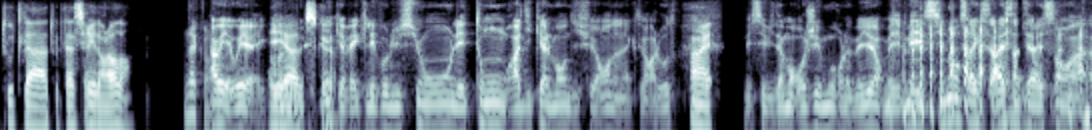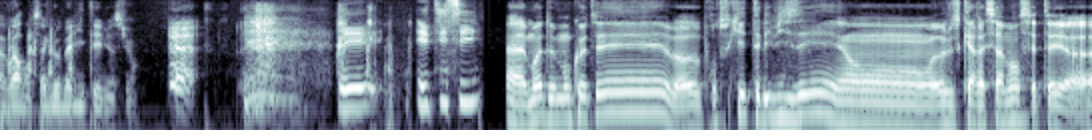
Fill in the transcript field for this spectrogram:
toute, la, toute la série dans l'ordre. D'accord. Ah oui, oui, avec, euh, avec l'évolution, les tons radicalement différents d'un acteur à l'autre. Mais c'est évidemment Roger Moore le meilleur. Mais, mais sinon, c'est vrai que ça reste intéressant à, voir dans sa globalité, bien sûr. Et, et ici euh, moi, de mon côté, bah, pour tout ce qui est télévisé, jusqu'à récemment, c'était euh,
